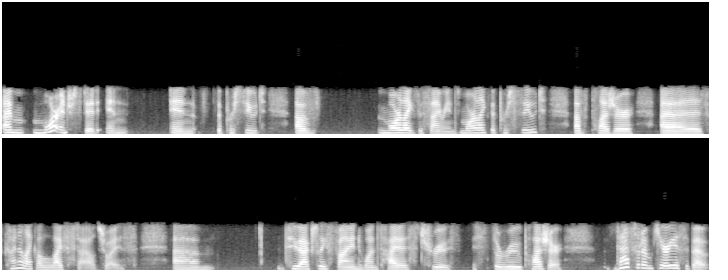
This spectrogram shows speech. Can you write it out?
I'm more interested in in the pursuit of more like the sirens, more like the pursuit of pleasure as kind of like a lifestyle choice um, to actually find one's highest truth is through pleasure. That's what I'm curious about.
